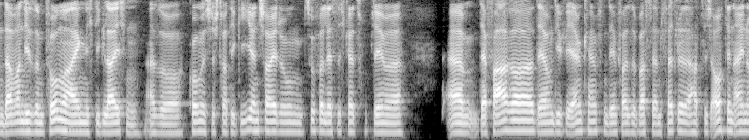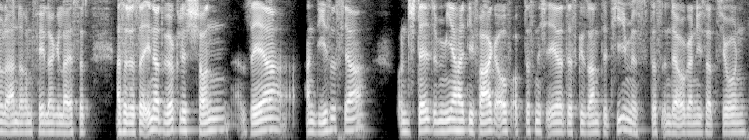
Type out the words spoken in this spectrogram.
Und da waren die Symptome eigentlich die gleichen. Also komische Strategieentscheidungen, Zuverlässigkeitsprobleme. Ähm, der Fahrer, der um die WM kämpft, in dem Fall Sebastian Vettel, hat sich auch den einen oder anderen Fehler geleistet. Also das erinnert wirklich schon sehr an dieses Jahr und stellte mir halt die Frage auf, ob das nicht eher das gesamte Team ist, das in der Organisation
